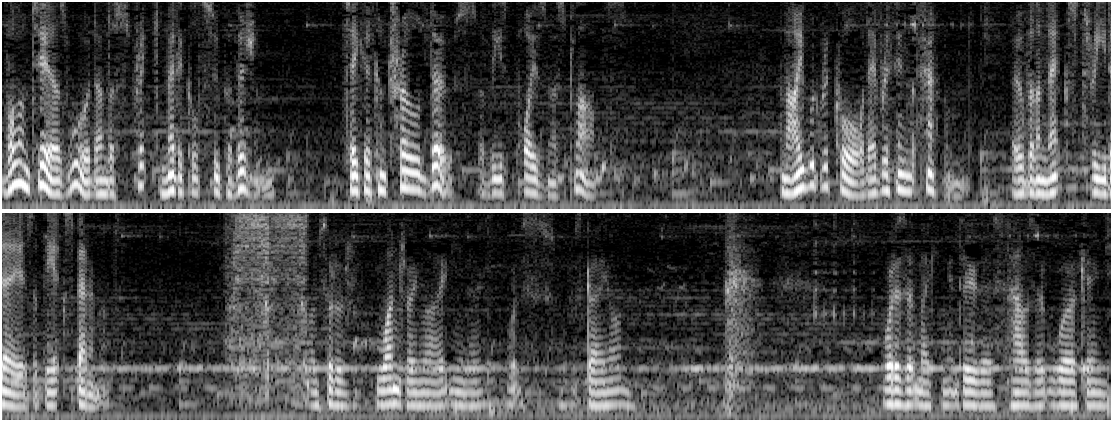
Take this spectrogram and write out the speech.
Volunteers would, under strict medical supervision, take a controlled dose of these poisonous plants. And I would record everything that happened over the next three days of the experiment. I'm sort of wondering, like, you know, what's what's going on? what is it making it do this? How is it working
